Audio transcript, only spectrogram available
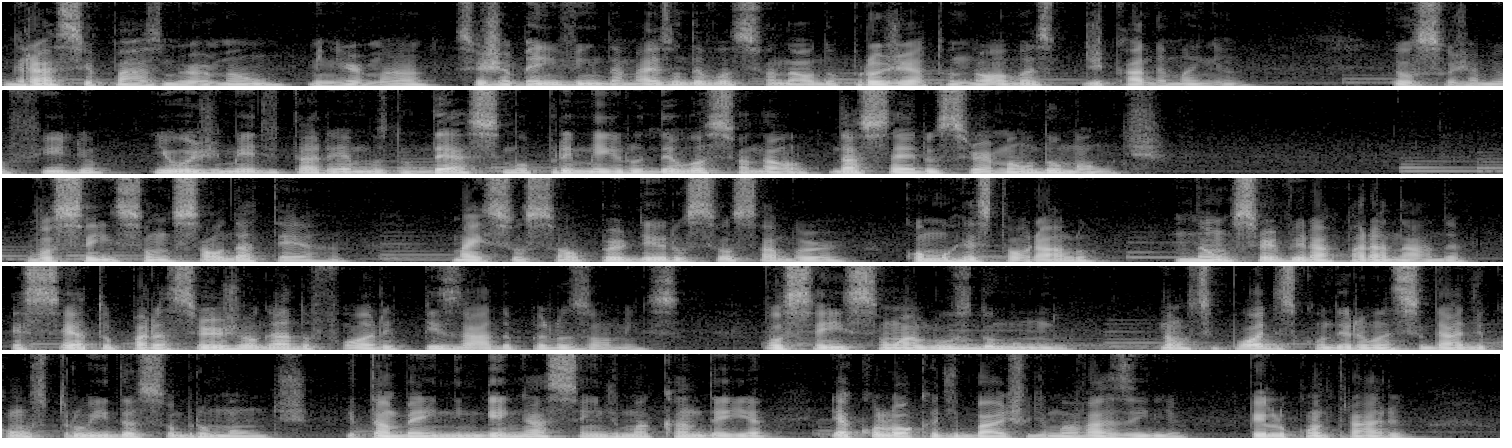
Graça e paz, meu irmão, minha irmã, seja bem-vinda a mais um devocional do projeto Novas de Cada Manhã. Eu sou Jamil Filho e hoje meditaremos no 11 devocional da série O Sermão do Monte. Vocês são sal da terra, mas se o sal perder o seu sabor, como restaurá-lo? Não servirá para nada, exceto para ser jogado fora e pisado pelos homens. Vocês são a luz do mundo. Não se pode esconder uma cidade construída sobre um monte, e também ninguém acende uma candeia e a coloca debaixo de uma vasilha. Pelo contrário,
